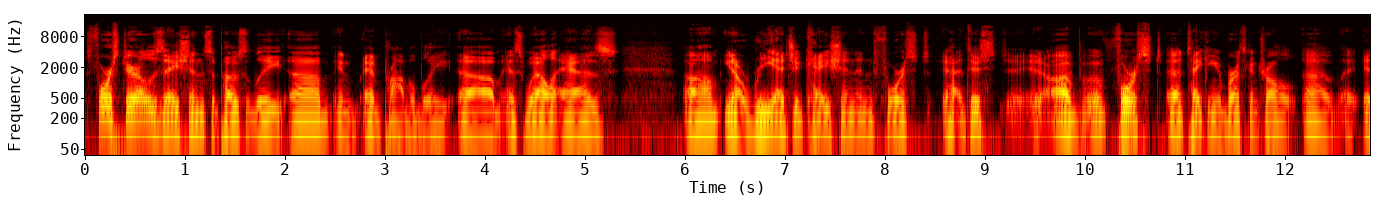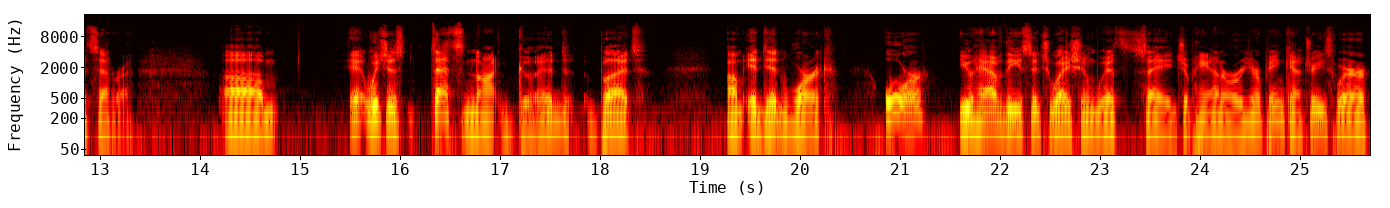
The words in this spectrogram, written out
forced sterilization supposedly, um, and, and probably um, as well as. Um, you know, re-education and forced, just uh, uh, forced uh, taking of birth control, uh, etc. Um, it, which is that's not good, but um, it did work. Or you have the situation with, say, Japan or European countries where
